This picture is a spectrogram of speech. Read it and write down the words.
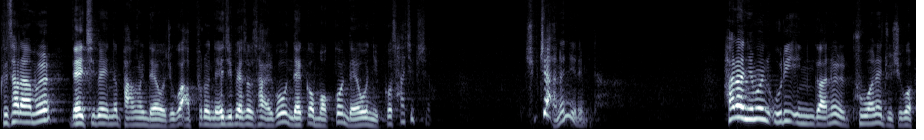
그 사람을 내 집에 있는 방을 내어주고 앞으로 내 집에서 살고 내 거 먹고 내 옷 입고 사십시오. 쉽지 않은 일입니다. 하나님은 우리 인간을 구원해 주시고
